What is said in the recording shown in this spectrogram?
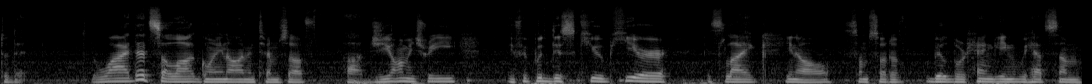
to the to the Y. That's a lot going on in terms of uh, geometry. If we put this cube here, it's like, you know, some sort of billboard hanging. We have some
